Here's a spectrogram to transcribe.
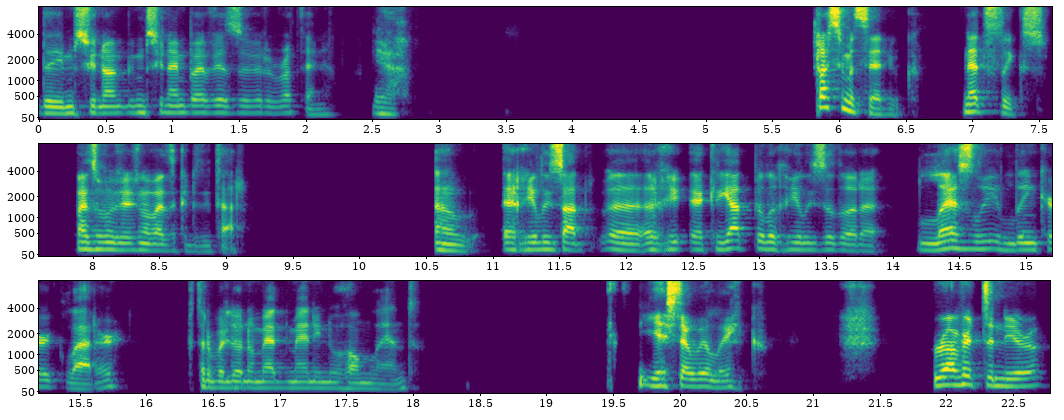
De emocionar- Emocionei-me bem vezes a ver o Rothaniel. Yeah. Próxima série, Hugo. Netflix. Mais uma vez não vais acreditar. Ah, É, realizado, re- é criado pela realizadora Leslie Linker Glatter, que trabalhou no Mad Men e no Homeland. E este é o elenco. Robert De Niro,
